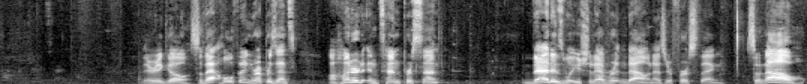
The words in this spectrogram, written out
110. There you go. So that whole thing represents 110%. That is what you should have written down as your first thing. So now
